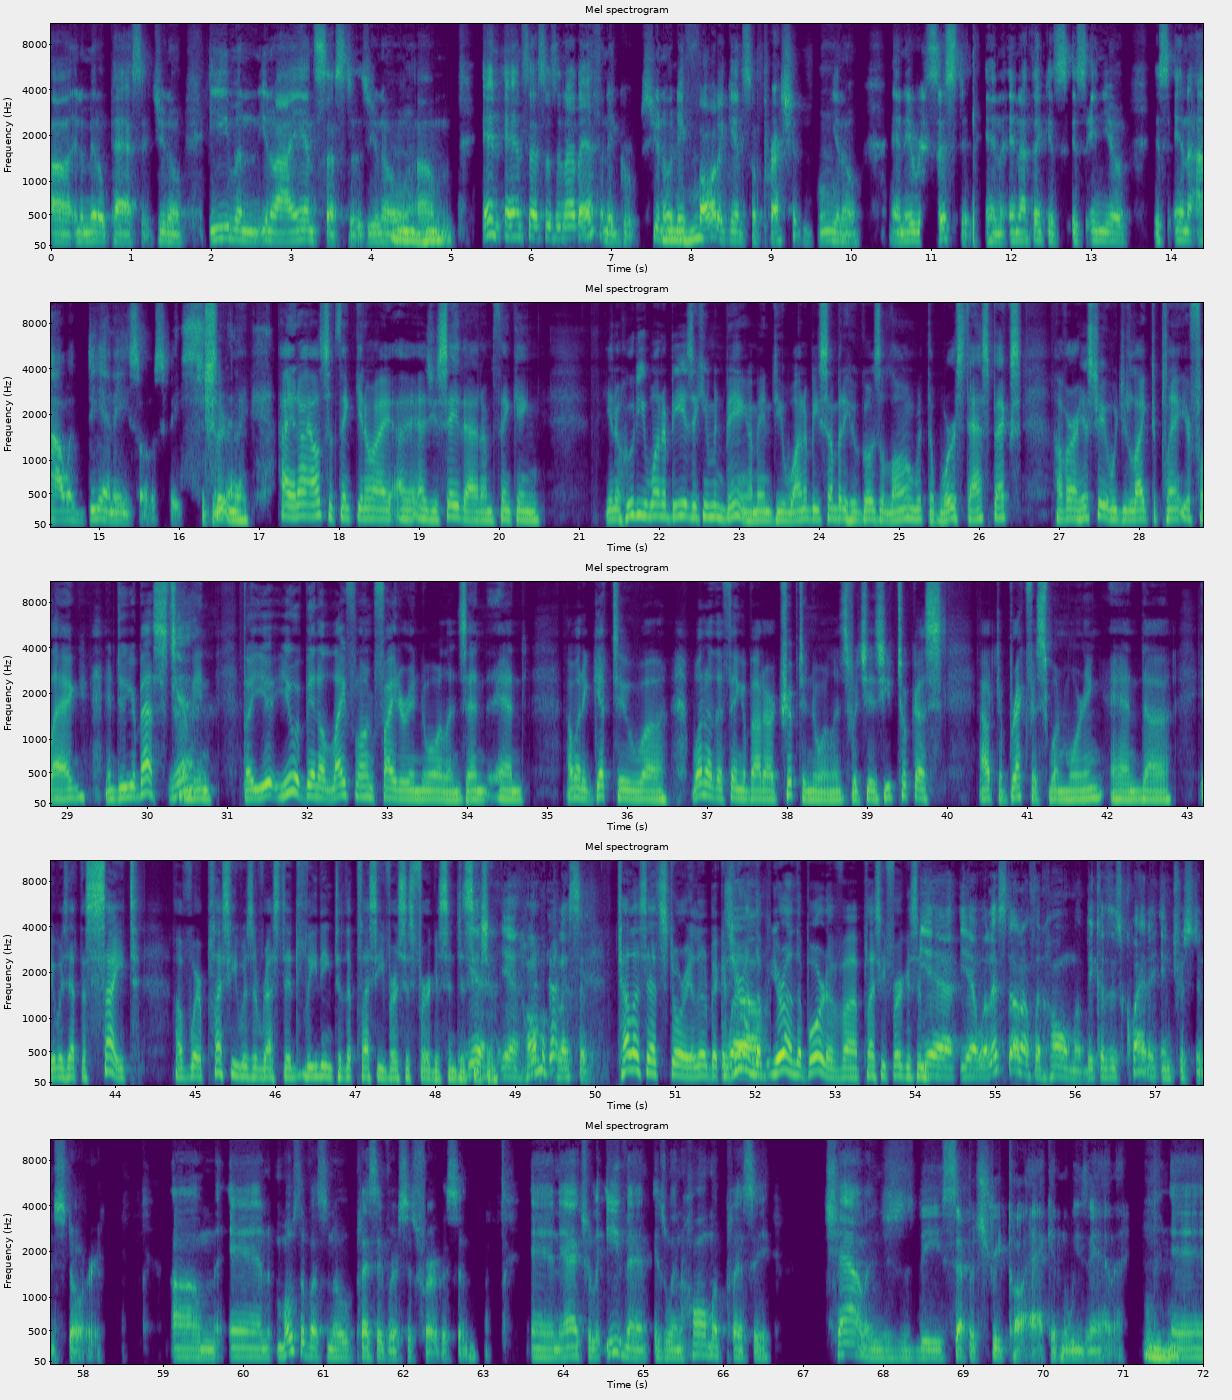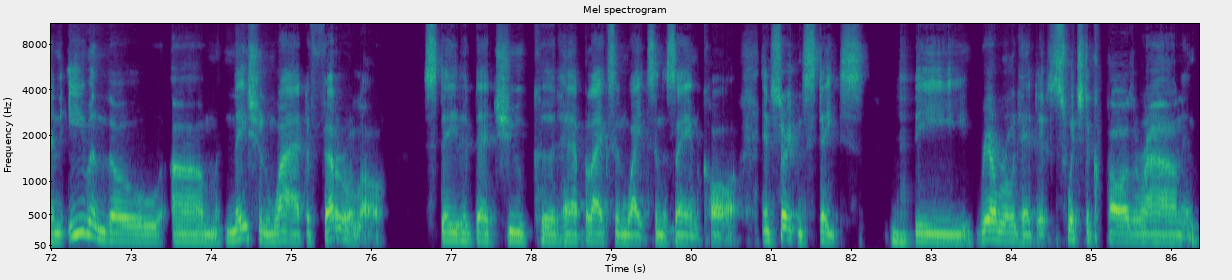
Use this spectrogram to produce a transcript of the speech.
uh, in the Middle Passage, you know, even you know our ancestors, you know, Mhm. um, and ancestors in other ethnic groups, you know, they Mhm. fought against oppression, you Mhm. know, and they resisted, and and I think it's it's in your it's in our DNA, so to speak. to. Certainly. Hi, and I also think, you know, I, I as you say that, I'm thinking, you know, who do you want to be as a human being? I mean, do you want to be somebody who goes along with the worst aspects of our history? Would you like to plant your flag and do your best? I mean, but you you have been a lifelong fighter in New Orleans, and and I want to get to uh, one other thing about our trip to New Orleans, which is you took us out to breakfast one morning, and uh, it was at the site of where Plessy was arrested, leading to the Plessy versus Ferguson decision. Yeah, yeah, Homer Plessy. Tell us that story a little bit, because you're on the you're on the board of uh, Plessy Ferguson. Yeah, yeah. Well, let's start off with Homer because it's quite an interesting story. Um, and most of us know Plessy versus Ferguson. And the actual event is when Homer Plessy challenged the Separate Streetcar Act in Louisiana. Mhm. And even though um, nationwide, the federal law stated that you could have blacks and whites in the same car, in certain states, the railroad had to switch the cars around. And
